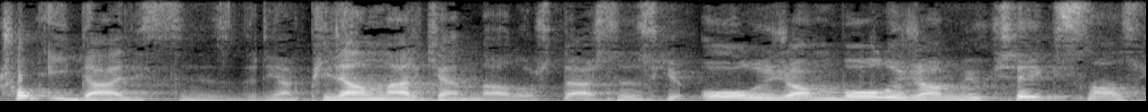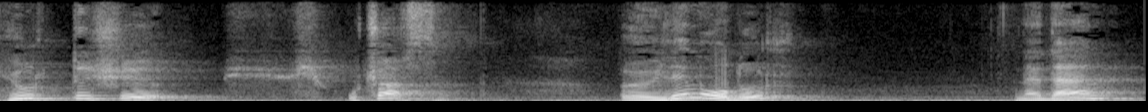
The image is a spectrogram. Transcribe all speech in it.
çok idealistsinizdir. Yani planlarken daha doğrusu dersiniz ki o olacağım, bu olacağım, yüksek lisans, yurt dışı uçarsın. Öyle mi olur? Neden?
